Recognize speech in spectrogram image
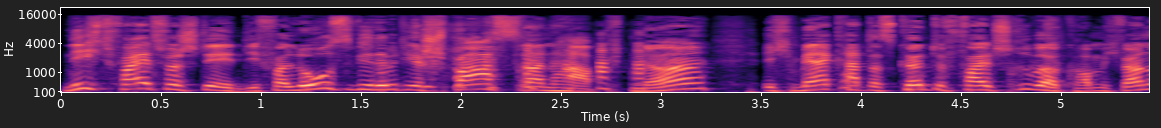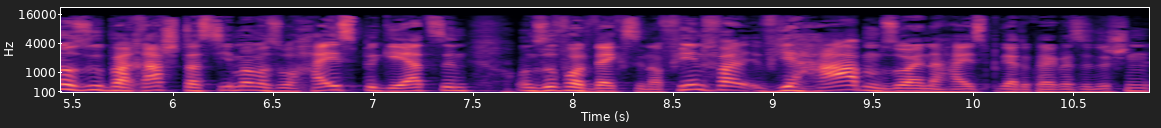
Nicht falsch verstehen, die verlosen wir, damit ihr Spaß dran habt, ne? Ich merke gerade, das könnte falsch rüberkommen. Ich war nur so überrascht, dass die immer mal so heiß begehrt sind und sofort weg sind. Auf jeden Fall, wir haben so eine heiß begehrte Collectors Edition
